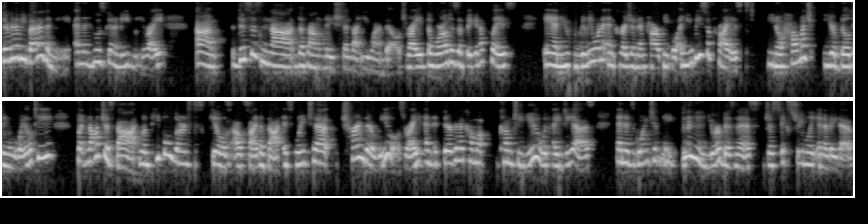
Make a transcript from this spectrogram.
they're going to be better than me. And then who's going to need me right um, this is not the foundation that you want to build, right? The world is a big enough place and you really want to encourage and empower people. And you'll be surprised, you know, how much you're building loyalty. But not just that, when people learn skills outside of that, it's going to churn their wheels, right? And if they're going to come up, come to you with ideas, and it's going to make your business just extremely innovative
